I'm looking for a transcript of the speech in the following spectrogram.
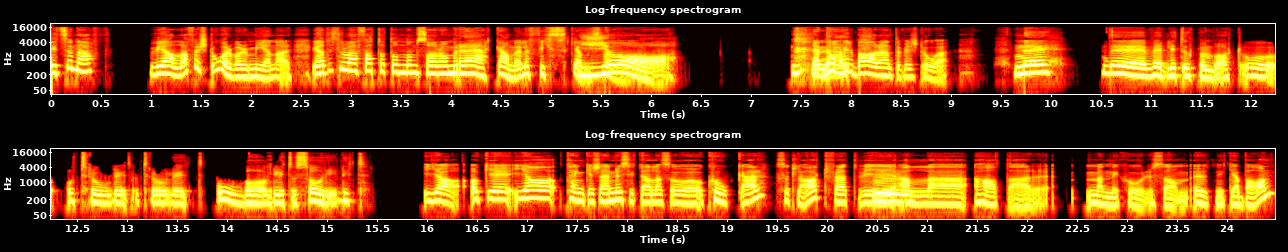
It's enough. Vi alla förstår vad du menar. Jag hade till och med fattat om de sa det om räkan eller fisken. Ja. De vill bara inte förstå. nej, det är väldigt uppenbart och otroligt, otroligt obehagligt och sorgligt. Ja, och eh, jag tänker så här, nu sitter alla så och kokar såklart för att vi Mm. alla hatar människor som utnyttjar barn.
